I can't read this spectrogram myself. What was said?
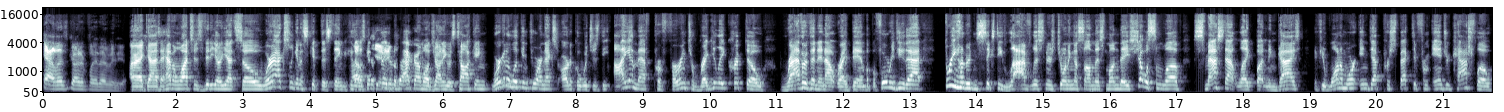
Yeah, let's go and play that video. All right, guys, I haven't watched this video yet, so we're actually going to skip this thing because I'm i was going to play it in the background while Johnny was talking. We're going to look into our next article, which is the IMF preferring to regulate crypto rather than an outright ban. But before we do that, 360 live listeners joining us on this Monday. Show us some love, smash that like button. And guys, if you want a more in depth perspective from Andrew Cashflow,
